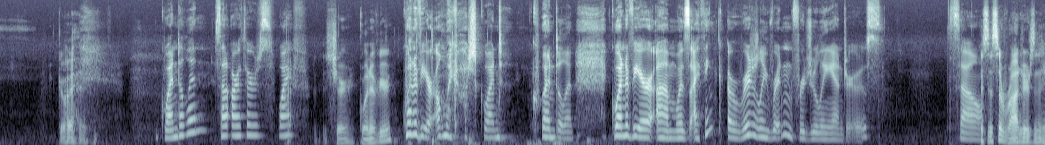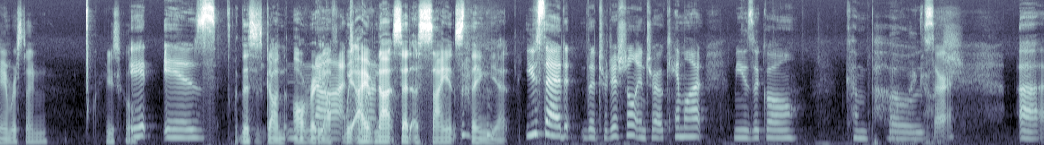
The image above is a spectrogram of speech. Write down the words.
Go ahead. Gwendolyn is that Arthur's wife? Sure. Guinevere? Guinevere. Oh my gosh, Gwen, Gwendolyn. Guinevere um, was, I think, originally written for Julie Andrews. So Is this a Rodgers and Hammerstein musical? it is. this has gone already off. We, I have not said a science thing yet. You said the traditional intro, Camelot musical composer. Uh,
